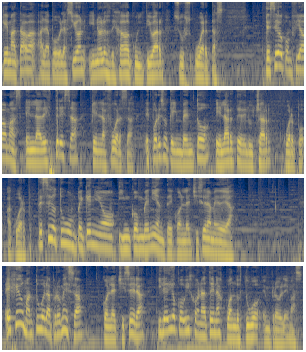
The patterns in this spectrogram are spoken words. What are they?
que mataba a la población y no los dejaba cultivar sus huertas. Teseo confiaba más en la destreza que en la fuerza, es por eso que inventó el arte de luchar cuerpo a cuerpo. Teseo tuvo un pequeño inconveniente con la hechicera Medea. Egeo mantuvo la promesa con la hechicera y le dio cobijo en Atenas cuando estuvo en problemas.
